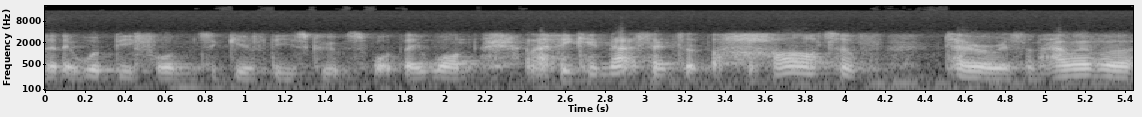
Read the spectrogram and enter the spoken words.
than it would be for them to give these groups what they want. And I think, in that sense, at the heart of terrorism, however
